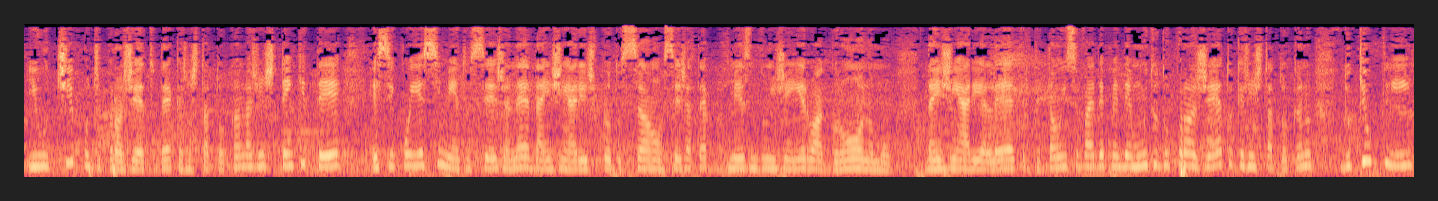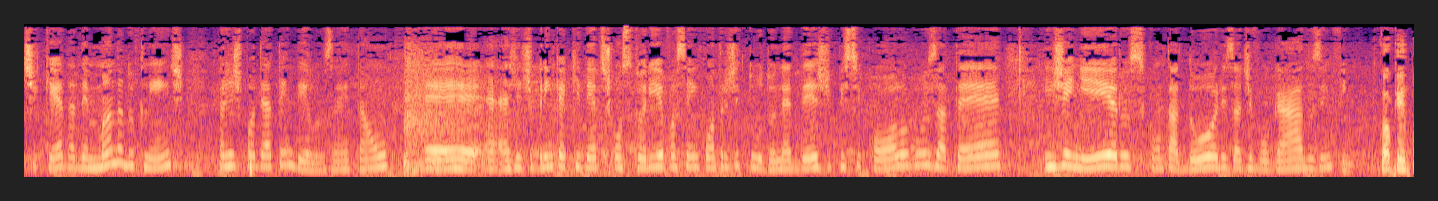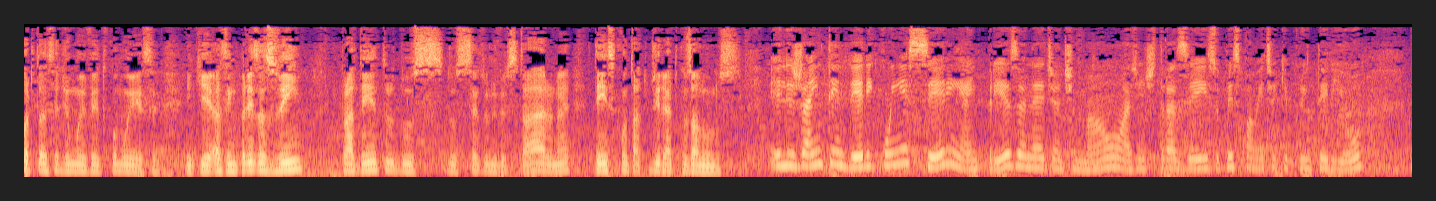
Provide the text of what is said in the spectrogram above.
e o tipo de projeto né, que a gente está tocando, a gente tem que ter esse conhecimento, seja né, da engenharia de produção, seja até mesmo do engenheiro agrônomo, da engenharia elétrica. Então, isso vai depender muito do projeto que a gente está tocando, do que o cliente quer, da demanda do cliente, para a gente poder atendê-los. Né? Então, é, a gente brinca aqui dentro de consultoria, você encontra de tudo, né? desde psicólogos até engenheiros, contadores, advogados, enfim. Qual é a importância de um evento como esse, em que as empresas vêm para dentro dos, do centro universitário, né, tem esse contato direto com os alunos? Eles já entenderem e conhecerem a empresa né, de antemão, a gente trazer isso principalmente aqui para o interior,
